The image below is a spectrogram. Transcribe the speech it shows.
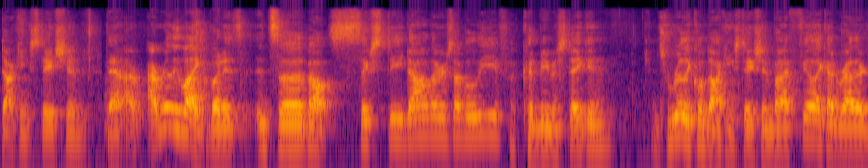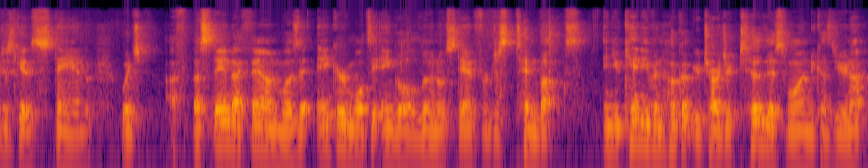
docking station that I, I really like, but it's it's uh, about $60, I believe. I could be mistaken. It's really cool docking station, but I feel like I'd rather just get a stand, which a stand I found was an Anker multi-angle aluminum stand for just 10 bucks. And you can't even hook up your charger to this one because you're not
